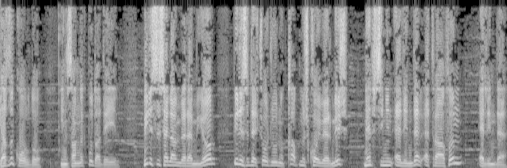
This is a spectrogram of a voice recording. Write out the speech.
Yazık oldu. İnsanlık bu da değil. Birisi selam veremiyor, birisi de çocuğunu kapmış koy vermiş, nefsinin elinde, etrafın elinde.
